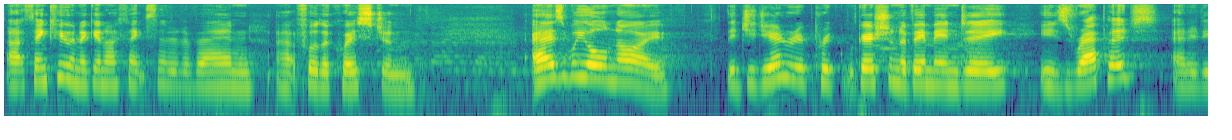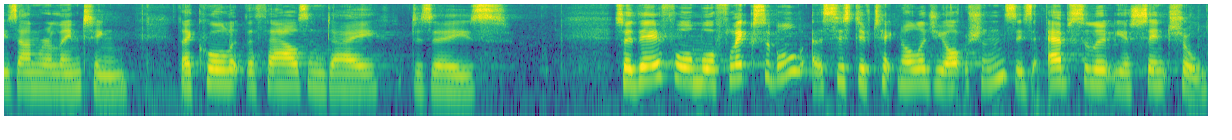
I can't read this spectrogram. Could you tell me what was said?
Uh, thank you, and again I thank Senator Van uh, for the question. As we all know, the degenerative progression of MND is rapid and it is unrelenting. They call it the thousand-day disease. So therefore, more flexible assistive technology options is absolutely essential,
